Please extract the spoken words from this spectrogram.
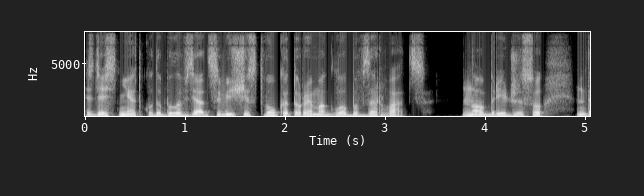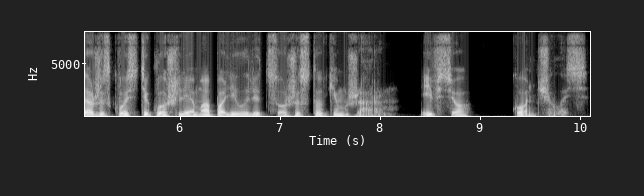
здесь неоткуда было взяться веществу, которое могло бы взорваться. Но Бриджесу даже сквозь стекло шлема опалило лицо жестоким жаром. И все кончилось.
